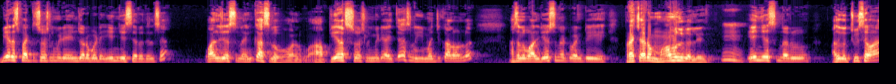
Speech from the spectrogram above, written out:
BRS party social media ఏం జ్వరబడి ఏం చేశారో తెలుసా? వాళ్ళు చేస్తున్నారు ఇంకా అసలు వాళ్ళు ఆ బీఆర్ఎస్ సోషల్ మీడియా అయితే అసలు ఈ మధ్యకాలంలో అసలు వాళ్ళు చేస్తున్నటువంటి ప్రచారం మామూలుగా లేదు. ఏం చేస్తున్నారు? అదిగో చూసావా?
